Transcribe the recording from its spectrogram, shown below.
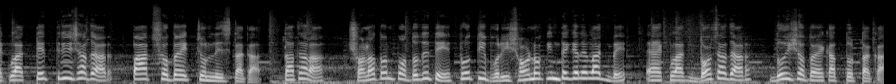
এক লাখ তেত্রিশ হাজার পাঁচশত একচল্লিশ টাকা। তাছাড়া সনাতন পদ্ধতিতে প্রতি ভরি স্বর্ণ কিনতে গেলে লাগবে এক লাখ দশ হাজার দুইশত একাত্তর টাকা।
